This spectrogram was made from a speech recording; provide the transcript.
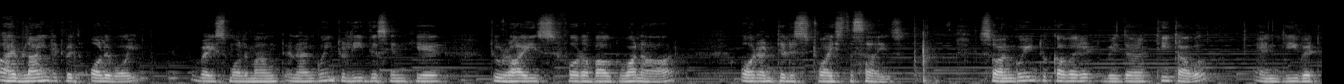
I have lined it with olive oil, very small amount, and I'm going to leave this in here to rise for about one hour or until it's twice the size. So I'm going to cover it with a tea towel and leave it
